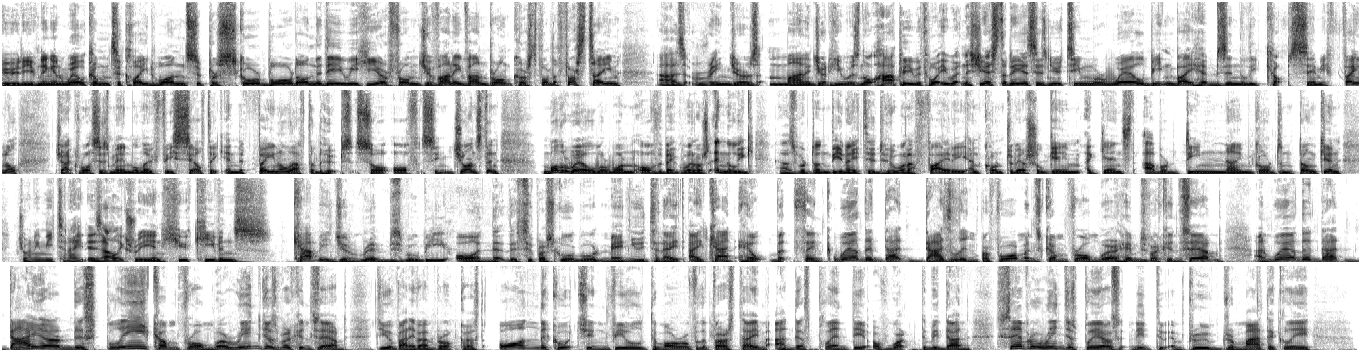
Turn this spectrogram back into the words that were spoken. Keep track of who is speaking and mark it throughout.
Speaker 1: Good evening and welcome to Clyde One Super Scoreboard. On the day we hear from Giovanni Van Bronckhorst for the first time as Rangers manager. He was not happy with what he witnessed yesterday as his new team were well beaten by Hibs in the League Cup semi final. Jack Ross's men will now face Celtic in the final after the Hoops saw off St Johnstone. Motherwell were one of the big winners in the league, as were Dundee United, who won a fiery and controversial game against Aberdeen. I'm Gordon Duncan. Joining me tonight is Alex Rae and Hugh Keevins.
Speaker 2: Cabbage and ribs will be on the Super Scoreboard menu tonight. I can't help but think where did that dazzling performance come from where Hibs were concerned? And where did that dire display come from where Rangers were concerned? Giovanni Van Bronckhorst on the coaching field tomorrow for the first time, and there's plenty of work to be done. Several Rangers players need to improve dramatically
